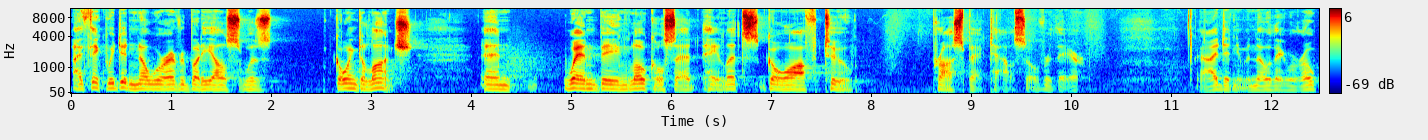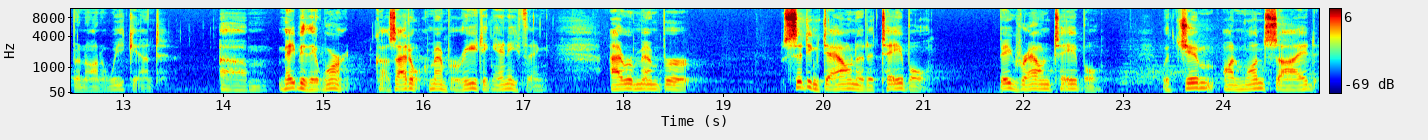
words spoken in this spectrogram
I think we didn't know where everybody else was going to lunch. And Wen, being local, said, hey, let's go off to Prospect House over there. I didn't even know they were open on a weekend. Um, maybe they weren't because I don't remember eating anything. I remember sitting down at a table, big round table, with Jim on one side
